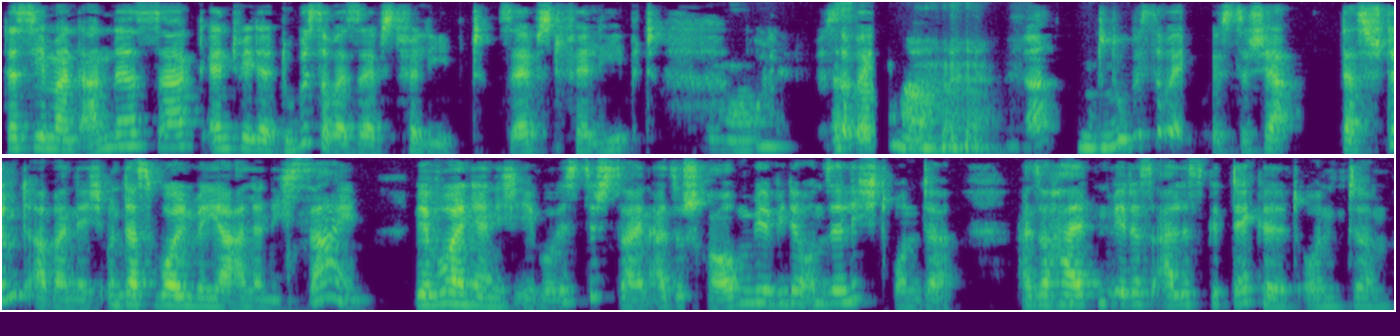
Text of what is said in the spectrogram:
dass jemand anders sagt, entweder du bist aber selbstverliebt, selbstverliebt, Genau. oder du bist immer. Ne? Du Mhm. bist aber egoistisch. Ja, das stimmt aber nicht. Und das wollen wir ja alle nicht sein. Wir wollen ja nicht egoistisch sein. Also schrauben wir wieder unser Licht runter. Also halten wir das alles gedeckelt. Und ähm,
